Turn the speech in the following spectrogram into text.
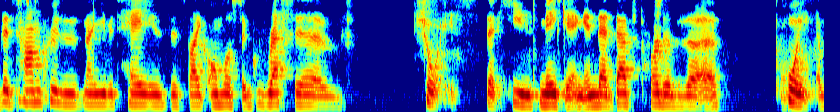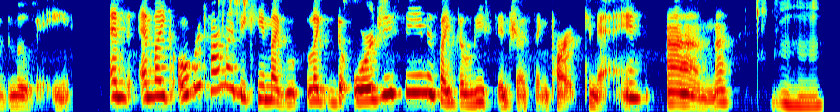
that Tom Cruise's naivete is this like almost aggressive choice that he's making, and that that's part of the point of the movie. And and like over time, I became like like the orgy scene is like the least interesting part to me. Um, Mhm.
